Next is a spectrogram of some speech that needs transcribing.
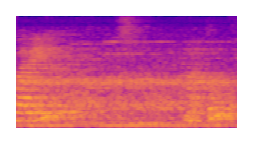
Bahrein, matou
